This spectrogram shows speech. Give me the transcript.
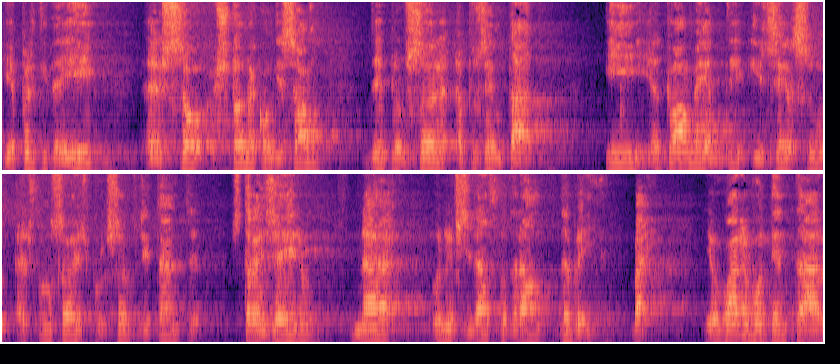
e a partir daí eh, estou na condição de professor aposentado e atualmente exerço as funções de professor visitante estrangeiro na Universidade Federal da Bahia. Bem, eu agora vou tentar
